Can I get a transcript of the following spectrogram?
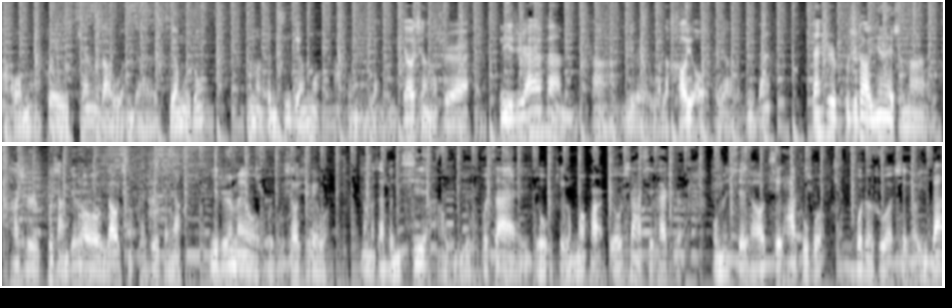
啊，我们会迁入到我们的节目中。那么本期节目啊，我们远近邀请的是荔枝 FM 上一位我的好友，他叫李丹。但是不知道因为什么，他是不想接受邀请还是怎样，一直没有回复消息给我。那么在本期啊，我们就不再有这个模块，由下期开始，我们协调其他主播，或者说协调一单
